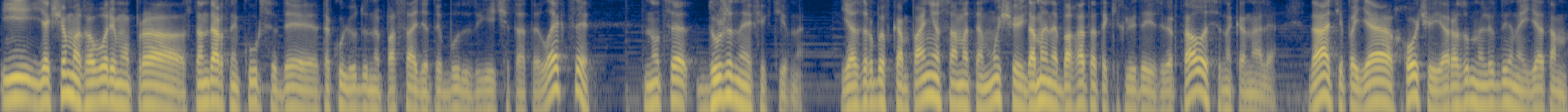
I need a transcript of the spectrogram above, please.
І якщо ми говоримо про стандартні курси, де таку людину посадять і будуть їй читати лекції, ну це дуже неефективно. Я зробив кампанію саме тому, що до мене багато таких людей зверталося на каналі. Да, типу, я хочу, я розумна людина, я там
